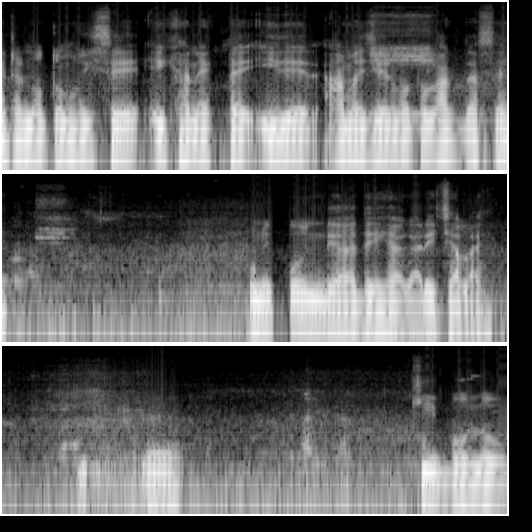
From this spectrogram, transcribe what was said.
এটা নতুন হয়েছে এইখানে একটা ঈদের আমেজের মতো লাগতেছে। উনি কোন দেয়া দেহা গাড়ি চালায়? কি বলুম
